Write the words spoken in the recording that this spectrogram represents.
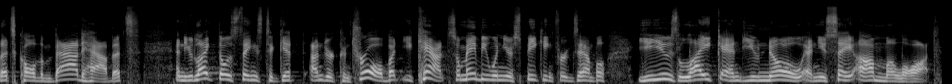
let's call them bad habits, and you like those things to get under control, but you can't. So maybe when you're speaking, for example, you use like and you know, and you say um a lot.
